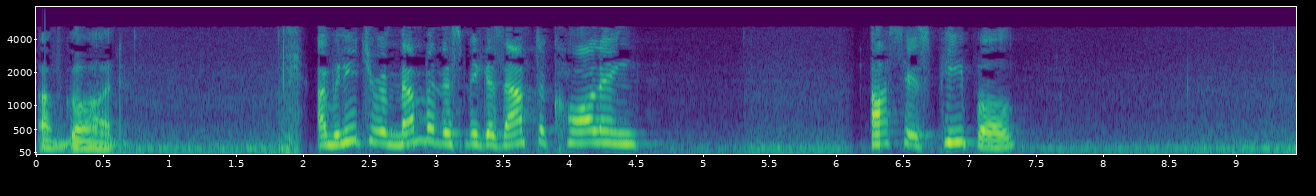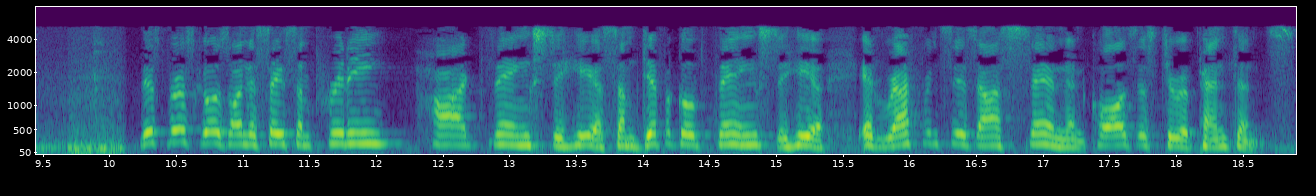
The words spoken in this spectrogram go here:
of God. And we need to remember this because after calling us his people, this verse goes on to say some pretty hard things to hear, some difficult things to hear. It references our sin and calls us to repentance.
